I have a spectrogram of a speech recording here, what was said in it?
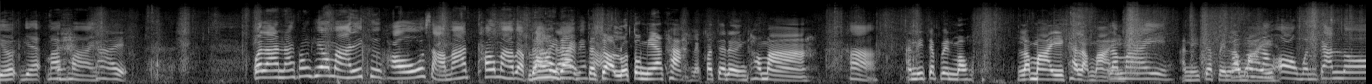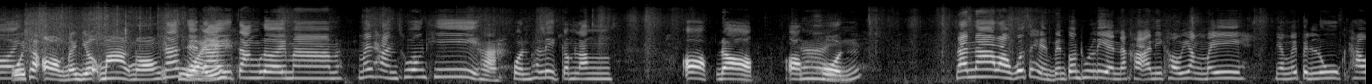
เยอะแยะมากมาย ใช่ เวลานักท่องเที่ยวมานี่คือเขาสามารถเข้ามาแบบได้เราได้ไหมคจะจอดรถตรงเนี้ยค่ะ แล้วก็จะเดินเข้ามา ค่ะอันนี้จะเป็นมะละไมค่ะละไมละไมอันนี้จะเป็นก็ละไมกำลังออกเหมือนกันเลยโอ้ยถ้าออกนะเยอะมากน้องน่าสเสียวยดายจังเลยมา ไม่ทันช่วงที่ค่ะผลผลิตกำลังออกดอกออกใช่ ผล ด้านหน้าเราก็จะเห็นเป็นต้นทุเรียนนะคะ อันนี้เขายังไม่ยังไม่เป็นลูกเท่า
